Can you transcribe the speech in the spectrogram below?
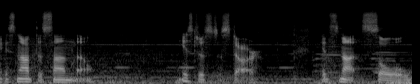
It's not the sun, though. It's just a star. It's not Sol.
